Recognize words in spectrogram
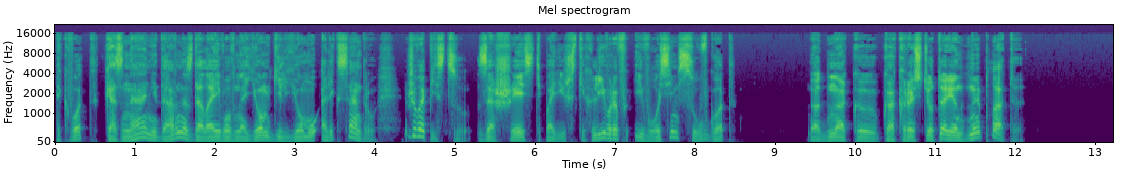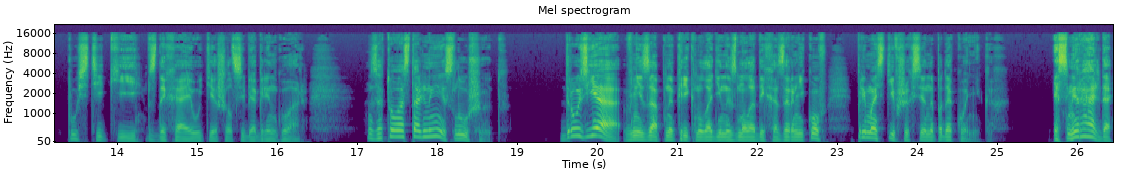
Так вот, казна недавно сдала его в наем Гильому Александру, живописцу, за шесть парижских ливров и восемь су в год. Однако, как растет арендная плата? Пустяки, вздыхая, утешил себя Грингуар. Зато остальные слушают. «Друзья!» — внезапно крикнул один из молодых озорников, примостившихся на подоконниках. «Эсмеральда!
